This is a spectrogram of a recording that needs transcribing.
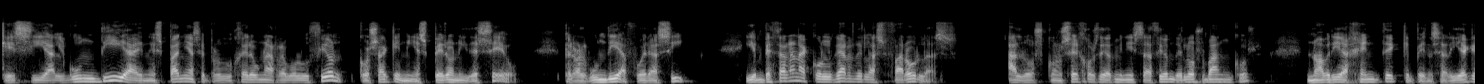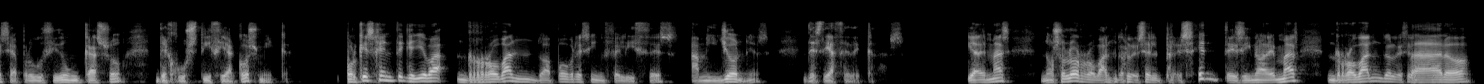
que si algún día en España se produjera una revolución, cosa que ni espero ni deseo, pero algún día fuera así, y empezaran a colgar de las farolas a los consejos de administración de los bancos, no habría gente que pensaría que se ha producido un caso de justicia cósmica. Porque es gente que lleva robando a pobres infelices, a millones, desde hace décadas. Y además, no solo robándoles el presente, sino además robándoles el Claro,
